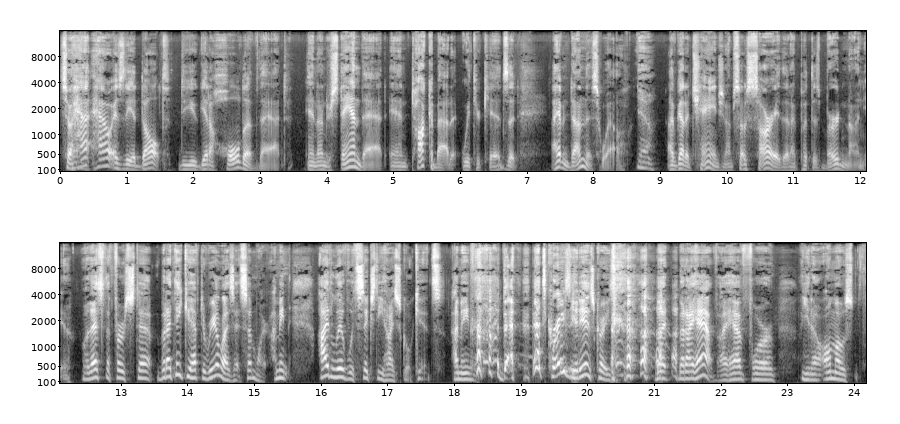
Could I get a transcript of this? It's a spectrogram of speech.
So how how as the adult do you get a hold of that and understand that and talk about it with your kids that I haven't done this well. Yeah. I've got to change and I'm so sorry that I put this burden on you. Well, that's the first step. But I think you have to realize that somewhere. I mean, I live with 60 high school kids. I mean, that that's crazy. it is crazy. but but I have. I have for, you know, almost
